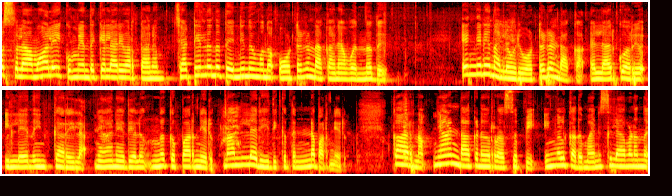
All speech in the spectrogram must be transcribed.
അസ്സാം അലൈക്കും. എന്തൊക്കെ എല്ലാവരും വർത്താനം? ചട്ടിയിൽ നിന്ന് തെന്നി നീങ്ങുന്ന ഓട്ടർ ഉണ്ടാക്കാനാണ് വന്നത്. എങ്ങനെ നല്ല ഒരു ഓട്ടട ഉണ്ടാക്കാം? എല്ലാവർക്കും അറിയോ? ഇല്ലേന്ന് എനിക്കറിയില്ല. ഞാൻ ഏതായാലും നിങ്ങൾക്ക് പറഞ്ഞുതരും. നല്ല രീതിക്ക് തന്നെ പറഞ്ഞുതരും. കാരണം ഞാൻ ഉണ്ടാക്കുന്ന ഒരു റെസിപ്പി നിങ്ങൾക്കത് മനസ്സിലാവണമെന്ന്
